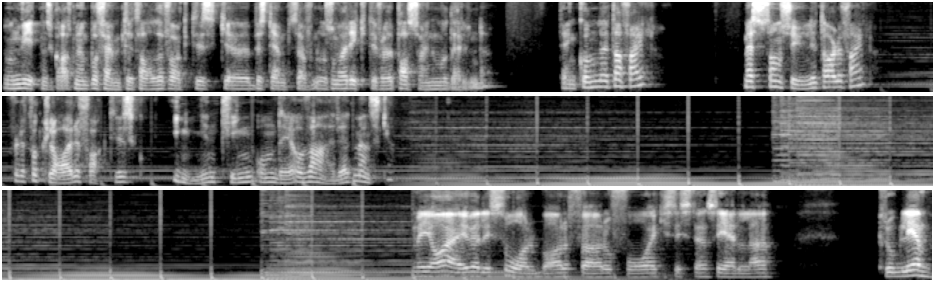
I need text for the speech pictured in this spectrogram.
noen vitenskapsmenn på 50-tallet faktisk eh, bestemte seg for noe som var riktig for det passa inn i modellene. Tenk om det tar feil? Mest sannsynlig tar det feil. For det forklarer faktisk ingenting om det å være et menneske. Men jeg er jo veldig sårbar for å få eksistensielle problem.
